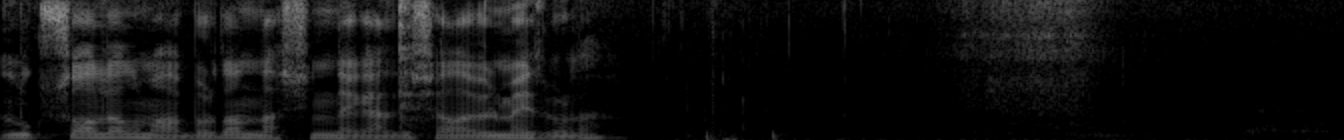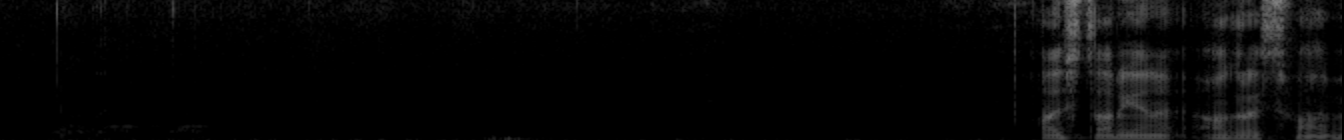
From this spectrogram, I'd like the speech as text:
Lux'u alalım abi buradan da şimdi de geldi inşallah ölmeyiz burada. Alistar gene agresif abi.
